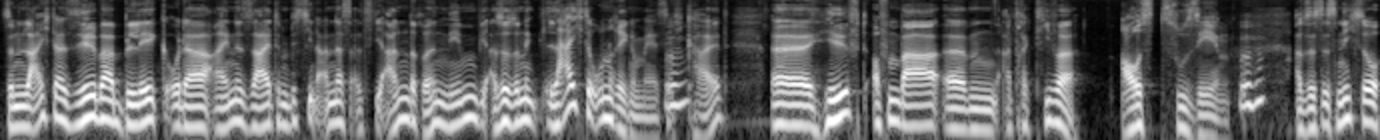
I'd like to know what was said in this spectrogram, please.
so ein leichter Silberblick oder eine Seite ein bisschen anders als die andere nehmen wir, also so eine leichte Unregelmäßigkeit äh, hilft offenbar ähm, attraktiver auszusehen. Also es ist nicht so,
